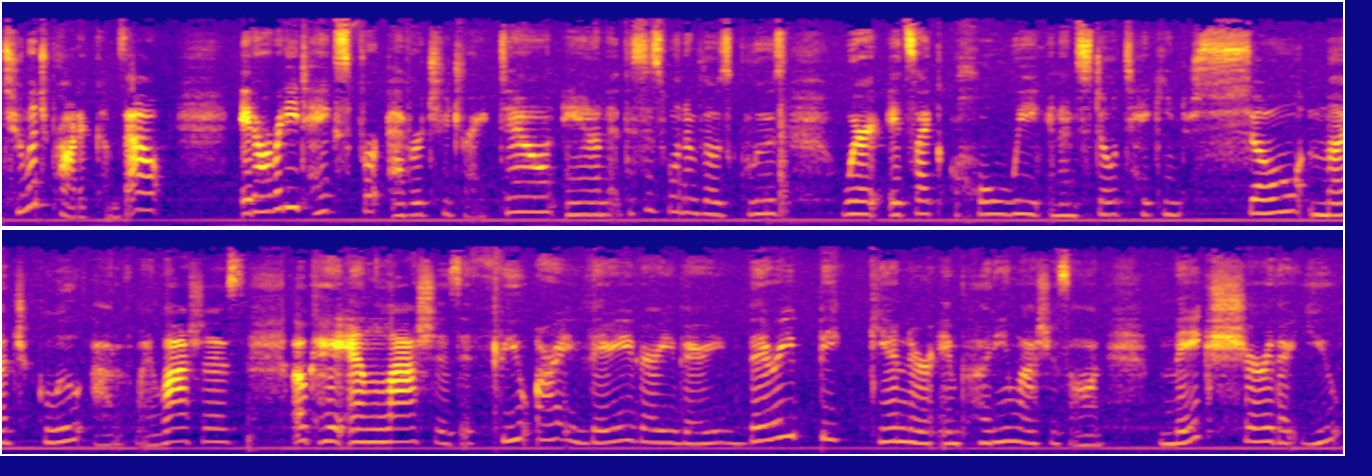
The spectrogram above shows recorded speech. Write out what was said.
too much product comes out. It already takes forever to dry down and this is one of those glues where it's like a whole week and I'm still taking so much glue out of my lashes. Okay, and lashes, if you are a very, very, very, very beginner in putting lashes on, make sure that you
